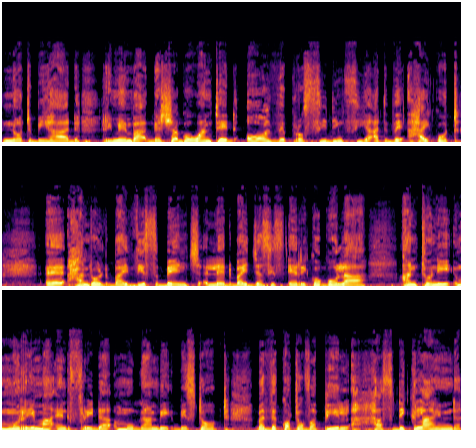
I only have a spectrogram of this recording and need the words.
not be heard. Remember, Gachagua wanted all the proceedings here at the High Court uh, handled by this bench led by Justice Eric Ogola, Anthony Mrima, and Freda Mugambi be stopped. But the Court of Appeal has declined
